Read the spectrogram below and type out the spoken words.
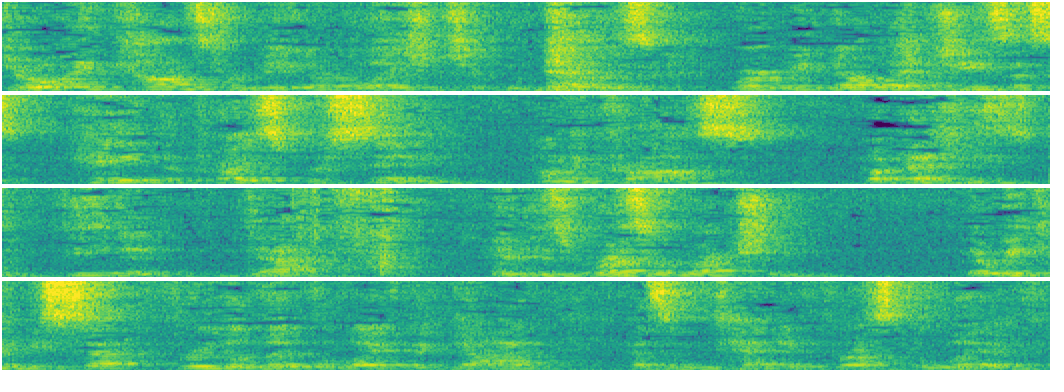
Joy comes from being in a relationship with Jesus where we know that Jesus paid the price for sin on the cross, but that he's defeated death in his resurrection. that we can be set free to live the life that God has intended for us to live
